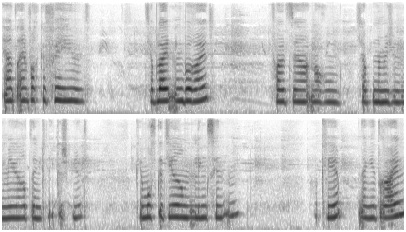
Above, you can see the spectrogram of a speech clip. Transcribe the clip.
Er hat einfach gefailt. Ich habe Lightning bereit. Falls er noch ein. Ich habe nämlich einen mega den Knick gespielt. Okay, Musketiere links hinten. Okay, er geht rein.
